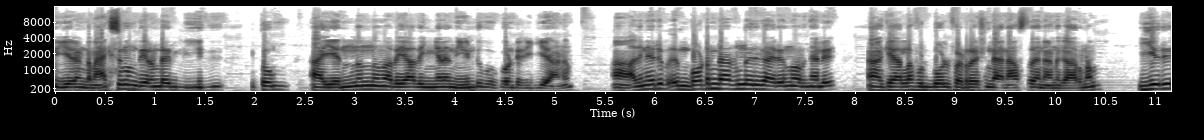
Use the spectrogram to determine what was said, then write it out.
തീരേണ്ട മാക്സിമം തീരേണ്ട ഒരു ലീഗ് ഇപ്പം എന്നൊന്നറിയാതെ ഇങ്ങനെ നീണ്ടുപോയിക്കൊണ്ടിരിക്കുകയാണ് അതിനൊരു ഇമ്പോർട്ടന്റ് ആയിട്ടുള്ള ഒരു കാര്യം എന്ന് പറഞ്ഞാൽ കേരള ഫുട്ബോൾ ഫെഡറേഷന്റെ അനാസ്ഥ തന്നെയാണ്. കാരണം ഈ ഒരു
